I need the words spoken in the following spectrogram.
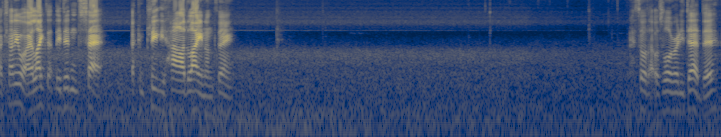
I tell you what, I like that they didn't set a completely hard line on thing. I thought that was already dead there.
